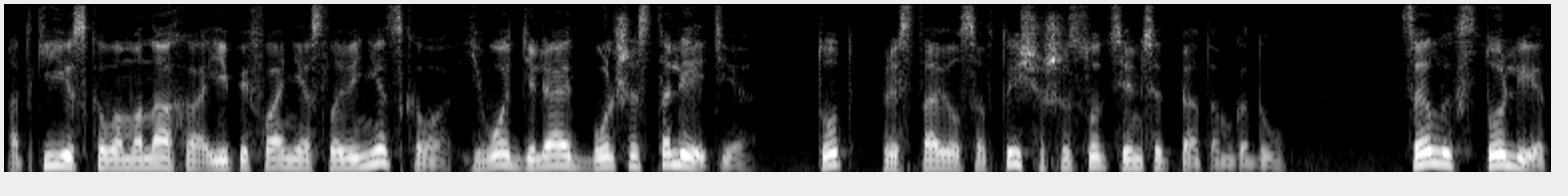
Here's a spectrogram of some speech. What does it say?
От киевского монаха Епифания Славенецкого его отделяет больше столетия. Тот представился в 1675 году. Целых сто лет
